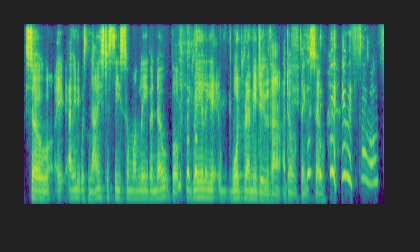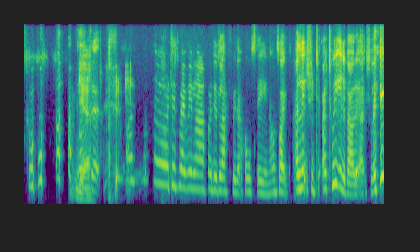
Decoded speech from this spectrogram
so it, I mean, it was nice to see someone leave a note, but really, it, would Remy do that? I don't think so. it was so old school. I yeah. I I, oh, it did make me laugh. I did laugh through that whole scene. I was like, I literally, t- I tweeted about it actually.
